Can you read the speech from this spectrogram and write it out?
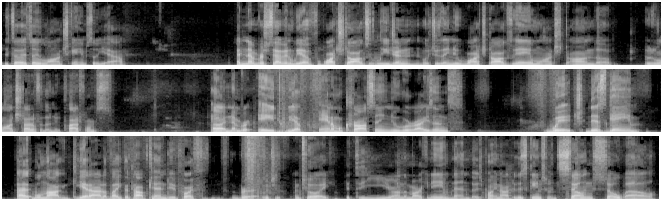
it's a, it's a launch game, so yeah. At number seven, we have Watch Dogs Legion, which is a new Watch Dogs game launched on the it was a launch title for the new platforms. Uh, number eight, we have Animal Crossing New Horizons, which this game uh, will not get out of like the top ten, dude. Probably, which is, until like it's a year on the market. Even then, though, it's probably not. This game's been selling so well,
